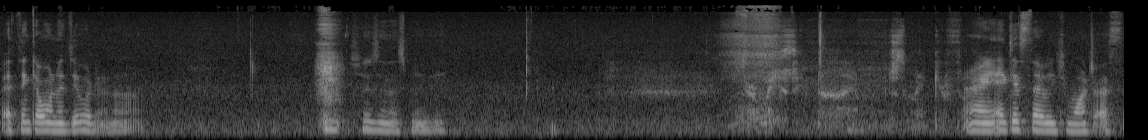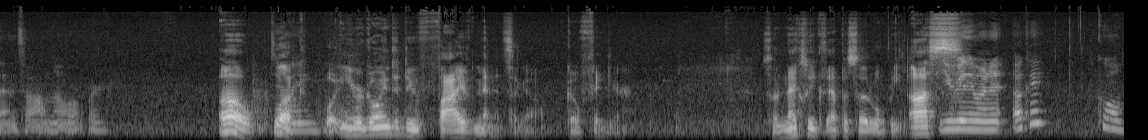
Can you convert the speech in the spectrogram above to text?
If I think I want to do it or not. Who's in this movie? You're wasting time. Just make your. All right, I guess that we can watch us then, so I'll know what we're. Oh, look, what you were going to do five minutes ago. Go figure. So next week's episode will be us. You really want to? Okay, cool.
